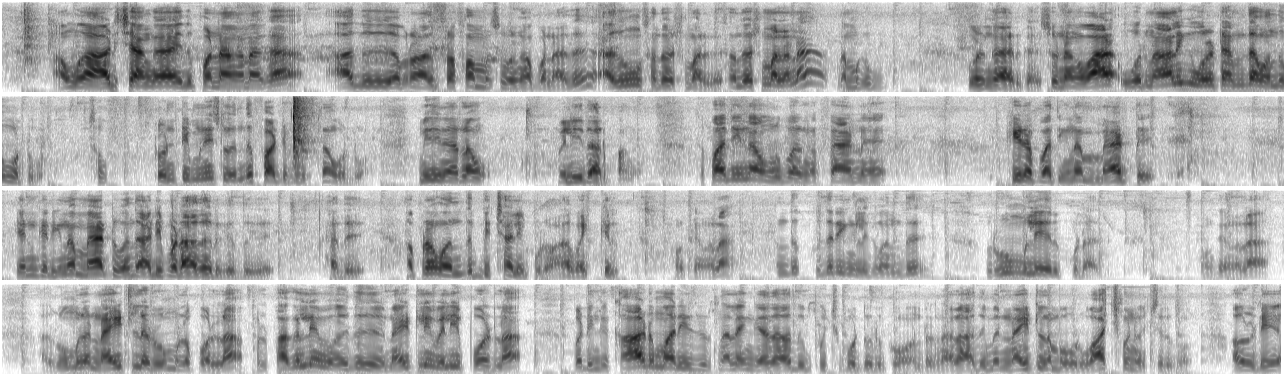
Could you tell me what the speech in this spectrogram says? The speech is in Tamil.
அவங்க அடித்தாங்க இது பண்ணாங்கனாக்கா அது அப்புறம் அது பர்ஃபார்மன்ஸ் ஒழுங்காக பண்ணாது. அதுவும் சந்தோஷமாக இருக்குது சந்தோஷமாக இல்லைன்னா நமக்கு ஒழுங்காக இருக்காது. ஸோ நாங்கள் வா ஒரு நாளைக்கு ஒரு டைம் தான் வந்து ஓட்டுவோம். ஸோ டுவெண்ட்டி மினிட்ஸ்லேருந்து ஃபார்ட்டி மினிட்ஸ் தான் ஓட்டுவோம். மீதி நேரம்லாம் வெளியே தான் இருப்பாங்க. ஸோ பார்த்தீங்கன்னா அவங்களுக்கு பாருங்கள் ஃபேனு கீழே பார்த்தீங்கன்னா மேட்டு ஏன்னு கேட்டிங்கன்னா மேட்டு வந்து அடிபடாத இருக்கிறதுக்கு அது. அப்புறம் வந்து பிச்சாலி போடுவாங்க வைக்கல். ஓகேங்களா வந்து குதிரைங்களுக்கு வந்து ரூம்லேயே இருக்கக்கூடாது. ஓகேங்களா ரூமில் நைட்டில் ரூமில் போடலாம். அப்புறம் பகல்லையும் இது நைட்லேயும் வெளியே போடலாம். பட் இங்கே காடு மாதிரி இருக்கிறதுனால இங்கே ஏதாவது பூச்சி போட்டு இருக்கும்ன்றதுனால அதுமாரி நைட்டில் நம்ம ஒரு வாட்ச்மேன் வச்சுருக்கோம். அவர் டே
